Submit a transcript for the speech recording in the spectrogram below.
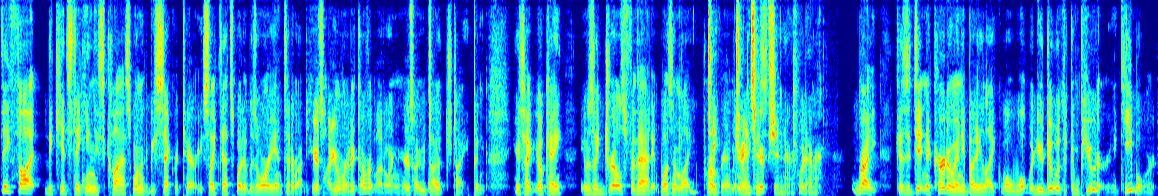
they thought the kids taking this class wanted to be secretaries. Like, that's what it was oriented around. Here's how you write a cover letter, and here's how you touch type, and here's like, okay. It was like drills for that. It wasn't like programming. Take transcription because, or whatever. Right, because it didn't occur to anybody like, well, what would you do with a computer and a keyboard?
